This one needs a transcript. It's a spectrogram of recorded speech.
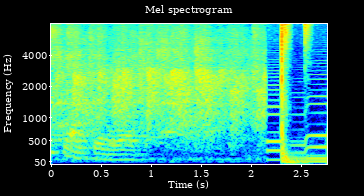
just like their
